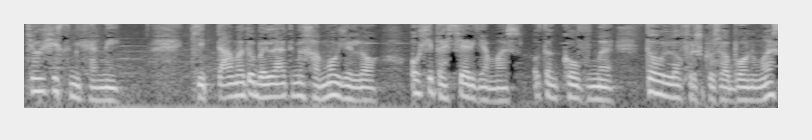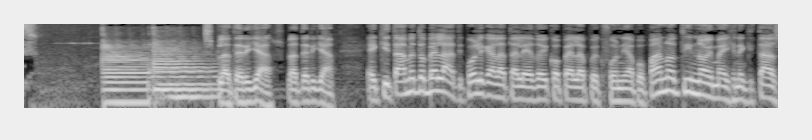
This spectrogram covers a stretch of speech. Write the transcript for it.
και όχι στη μηχανή. Κοιτάμε τον πελάτη με χαμόγελο, όχι τα χέρια μας όταν κόβουμε το ολόφρεσκο ζαμπόν μας. Σπλατεριά, σπλατεριά. Ε, κοιτάμε τον πελάτη. Πολύ καλά τα λέει εδώ η κοπέλα που εκφωνεί από πάνω. Τι νόημα έχει να κοιτάς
